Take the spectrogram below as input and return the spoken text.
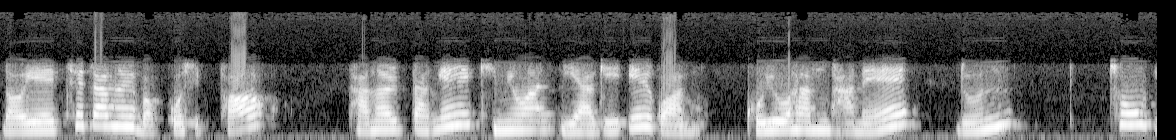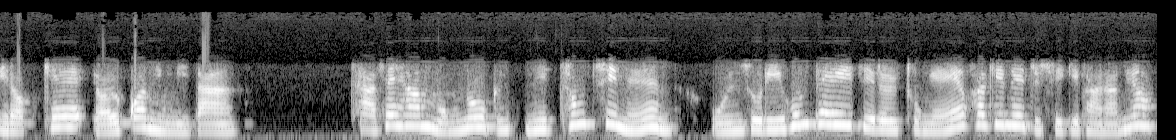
너의 췌장을 먹고 싶어, 단월당의 기묘한 이야기 1권, 고요한 밤의 눈, 총 이렇게 10권입니다. 자세한 목록 및 청취는 온소리 홈페이지를 통해 확인해 주시기 바라며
